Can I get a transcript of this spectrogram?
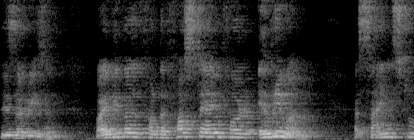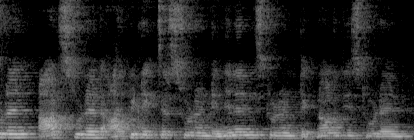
This is the reason. Why? Because for the first time for everyone, a science student, art student, architecture student, engineering student, technology student,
